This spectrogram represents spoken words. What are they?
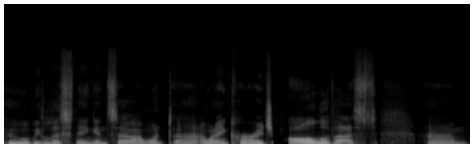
who will be listening and so I want uh, I want to encourage all of us um,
